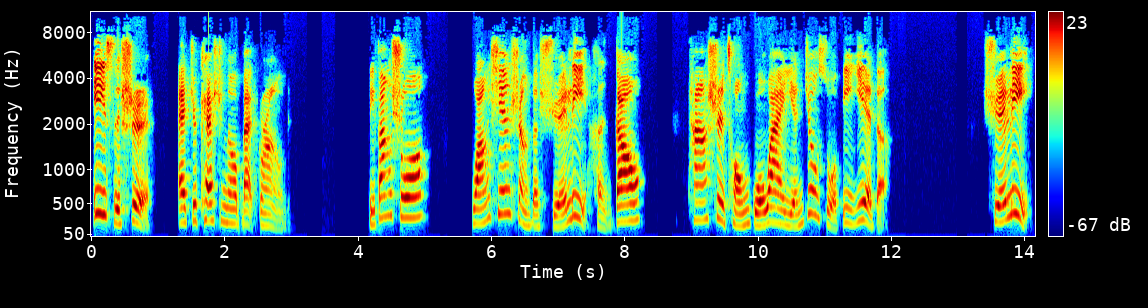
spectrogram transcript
意思是 educational background。比方说，王先生的学历很高，他是从国外研究所毕业的。学历。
